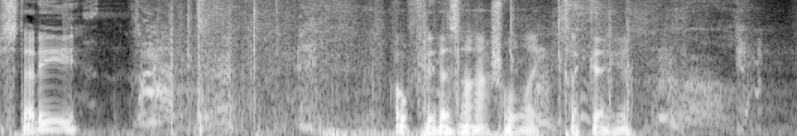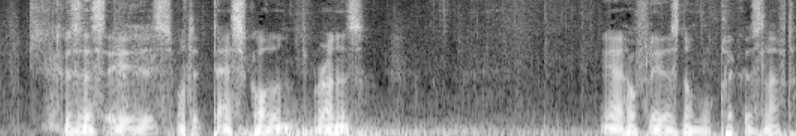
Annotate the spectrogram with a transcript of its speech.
Steady. Hopefully there's not actual like clicker here. Because this is, what did Tess call them? Runners? Yeah, hopefully there's no more clickers left.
